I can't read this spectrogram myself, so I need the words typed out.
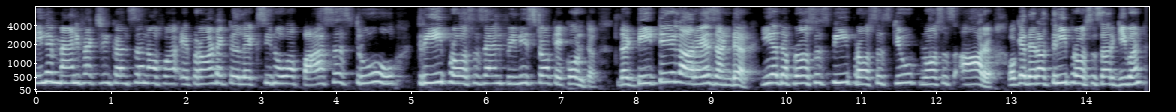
In a manufacturing concern of uh, a product uh, Lexinova passes through three process and finished stock account. The detail are as under. Here the process P, process Q, process R. Okay, there are three process are given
